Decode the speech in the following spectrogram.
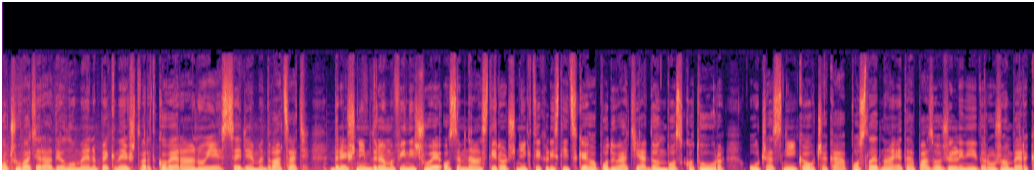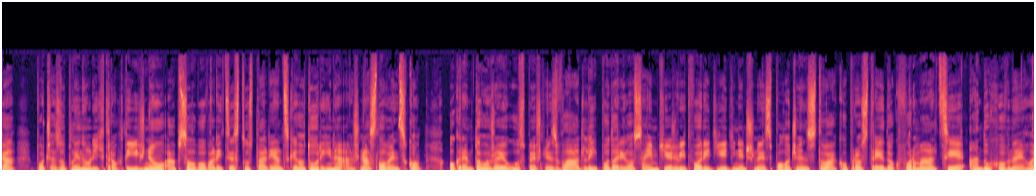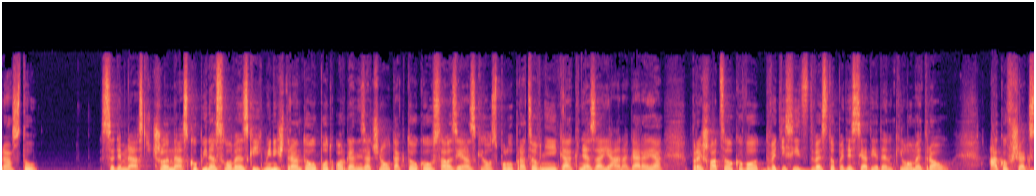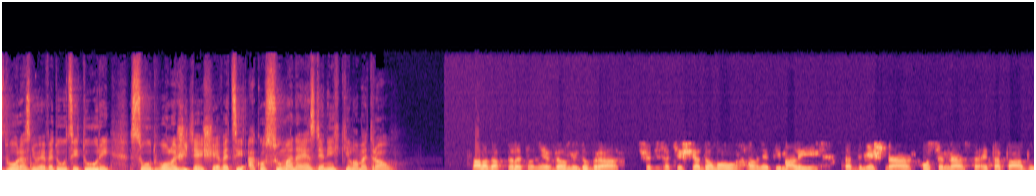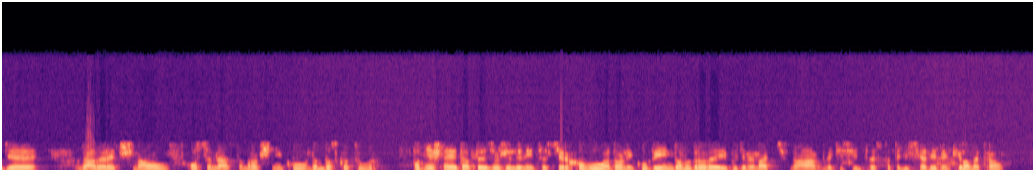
Počúvate Rádio Lumen, pekné štvrtkové ráno je 7.20. Dnešným dňom finišuje 18. ročník cyklistického podujatia Don Bosco Tour. Účastníkov čaká posledná etapa zo Žiliny do Ružomberka. Počas uplynulých troch týždňov absolvovali cestu z talianského Turína až na Slovensko. Okrem toho, že ju úspešne zvládli, podarilo sa im tiež vytvoriť jedinečné spoločenstvo ako prostriedok formácie a duchovného rastu. 17-členná skupina slovenských ministrantov pod organizačnou taktovkou salesianského spolupracovníka kňaza Jána Garaja prešla celkovo 2251 kilometrov. Ako však zdôrazňuje vedúci túry, sú dôležitejšie veci ako suma najazdených kilometrov. Nálada v peletone je veľmi dobrá, všetci sa tešia domov, hlavne tí malí. Tá dnešná 18. etapa bude záverečnou v 18. ročníku Don Bosco Tour. Po dnešnej etape zo Žiliny cez Terchovú a Dolný Kubín do Ludrovej budeme mať v nohách 2251 km.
